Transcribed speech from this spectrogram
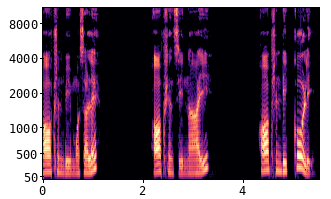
ಆಪ್ಷನ್ ಬಿ ಮೊಸಳೆ. ಆಪ್ಷನ್ ಸಿ ನಾಯಿ. ಆಪ್ಷನ್ ಡಿ ಕೋಳಿ.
